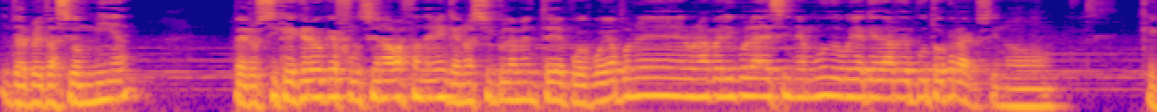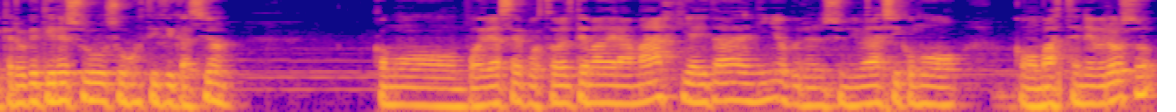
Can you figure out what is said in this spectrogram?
interpretación mía, pero sí que creo que funciona bastante bien, que no es simplemente, pues voy a poner una película de cine mudo y voy a quedar de puto crack, sino que creo que tiene su, su justificación. Como podría ser pues todo el tema de la magia y tal del niño, pero en su nivel así como, como más tenebroso.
